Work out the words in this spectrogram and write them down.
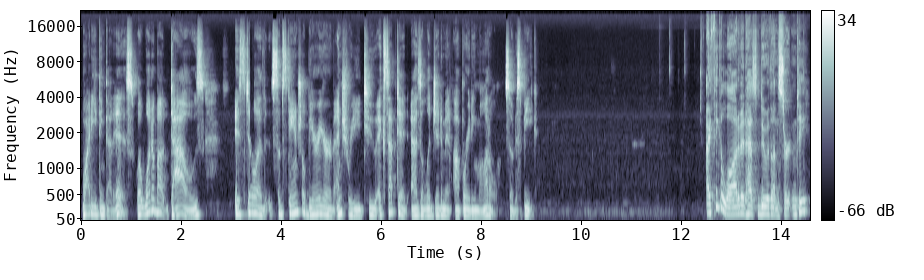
why do you think that is? Well, what about DAOs is still a substantial barrier of entry to accept it as a legitimate operating model, so to speak? I think a lot of it has to do with uncertainty.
